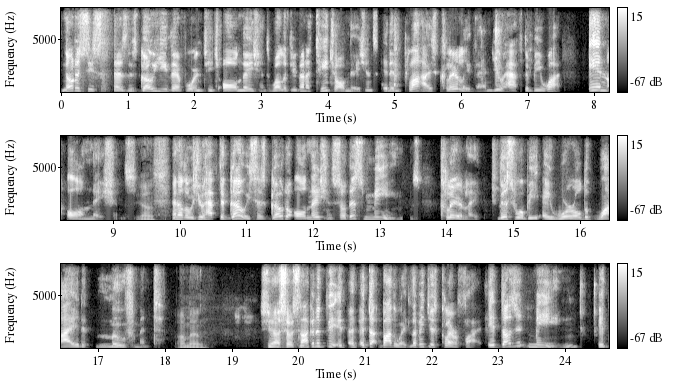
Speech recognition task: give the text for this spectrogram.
Notice he says this: "Go ye therefore and teach all nations." Well, if you're going to teach all nations, it implies clearly then you have to be what in all nations. Yes. In other words, you have to go. He says, go to all nations. So this means clearly this will be a worldwide movement. Amen. So, you know, so it's not going to be. It, it, it- by the way, let me just clarify. It doesn't mean it,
